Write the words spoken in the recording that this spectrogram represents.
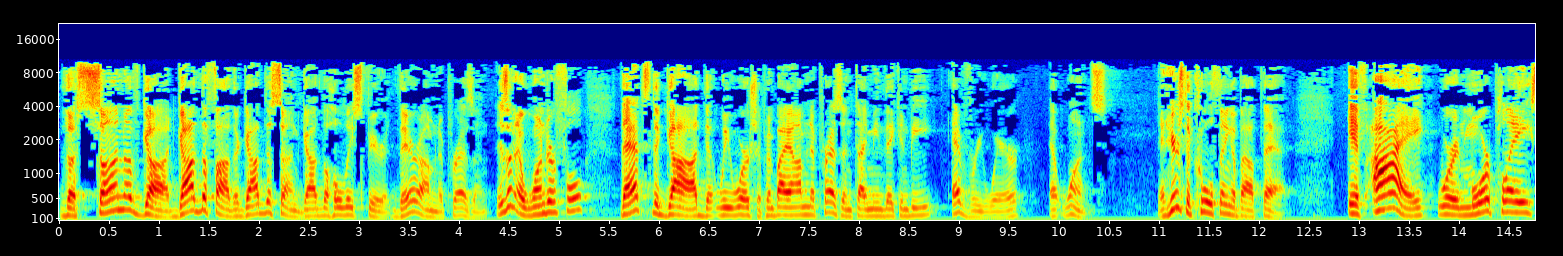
the Son of God, God the Father, God the Son, God the Holy Spirit. They're omnipresent. Isn't it wonderful? That's the God that we worship. And by omnipresent, I mean they can be everywhere at once. And here's the cool thing about that. If I were in more place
